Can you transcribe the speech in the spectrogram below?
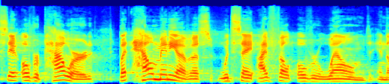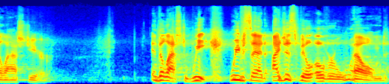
say overpowered, but how many of us would say, I've felt overwhelmed in the last year? In the last week, we've said, I just feel overwhelmed.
